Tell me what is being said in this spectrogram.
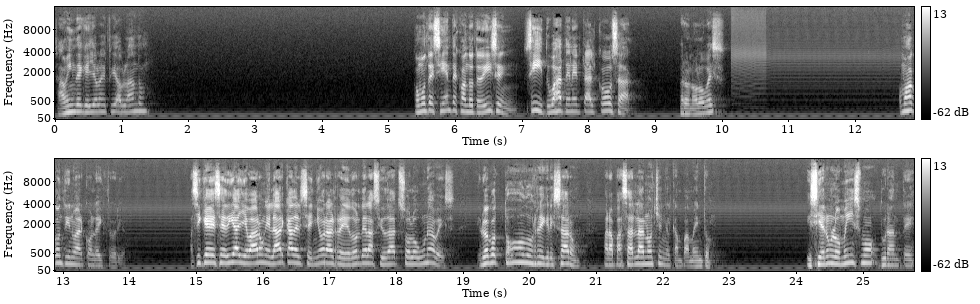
¿Saben de qué yo les estoy hablando? ¿Cómo te sientes cuando te dicen, sí, tú vas a tener tal cosa, pero no lo ves? Vamos a continuar con la historia. Así que ese día llevaron el arca del Señor alrededor de la ciudad solo una vez. Y luego todos regresaron para pasar la noche en el campamento. Hicieron lo mismo durante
